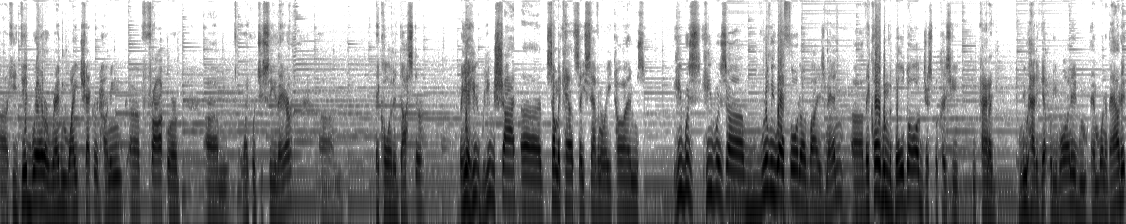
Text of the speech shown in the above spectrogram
uh, he did wear a red and white checkered hunting uh, frock or um, like what you see there. Um, they call it a duster. But yeah, he, he was shot, uh, some accounts say seven or eight times. He was, he was uh, really well thought of by his men. Uh, they called him the Bulldog just because he, he kind of knew how to get what he wanted and, and went about it.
